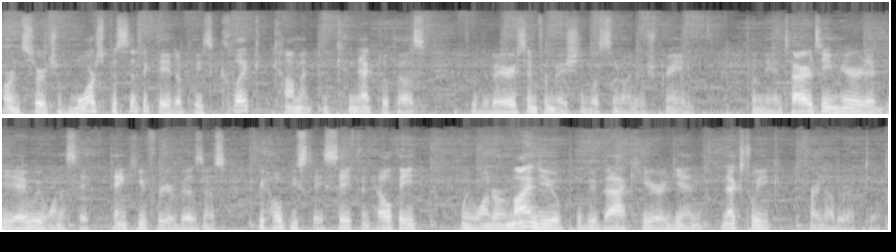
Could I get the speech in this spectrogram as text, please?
or in search of more specific data, please click, comment, and connect with us through the various information listed on your screen. From the entire team here at NPA, we want to say thank you for your business. We hope you stay safe and healthy. And we want to remind you, we'll be back here again next week for another update.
